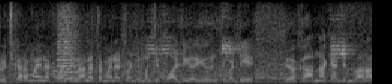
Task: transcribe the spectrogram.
రుచికరమైనటువంటి నాణ్యతమైనటువంటి మంచి క్వాలిటీగా కలిగినటువంటి ఈ యొక్క అన్నా క్యాంటీన్ ద్వారా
